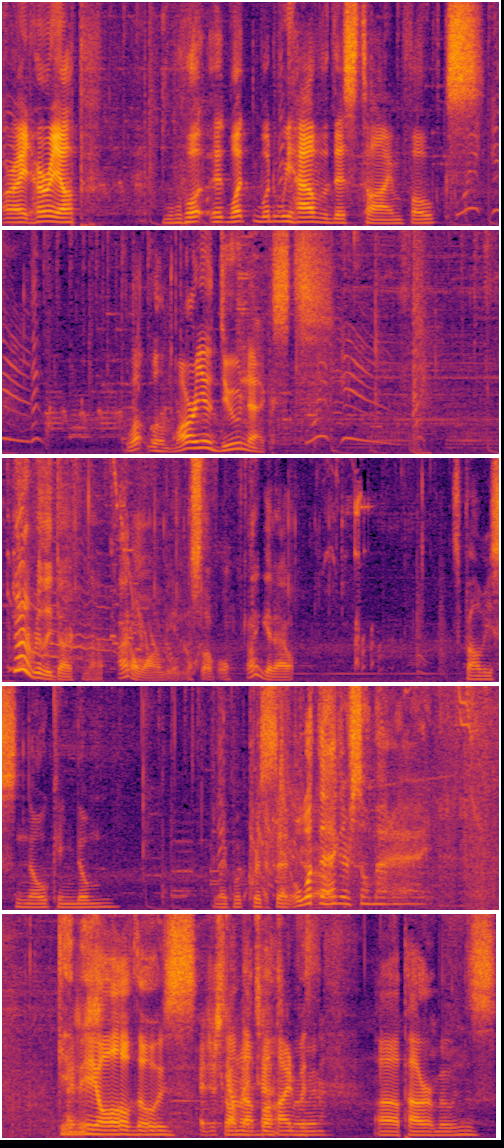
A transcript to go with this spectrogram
All right, hurry up. What what what do we have this time, folks? What will Mario do next? Did I really die from that? I don't want to be in this level. Can I get out? It's probably Snow Kingdom. Like what Chris said. Oh, what the out. heck? There's so many. Give I me just- all of those. I just so got I'm not behind moon. with uh, power moons.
